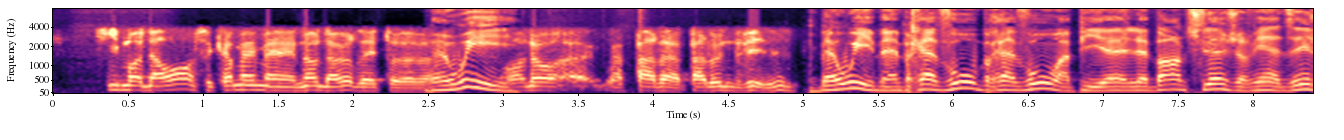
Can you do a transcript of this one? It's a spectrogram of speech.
qui m'honore. C'est quand même un honneur d'être euh, ben oui. Euh, par, une ville. Ben oui, ben bravo, bravo. Ah, puis le bord du fleuve, je reviens à dire,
